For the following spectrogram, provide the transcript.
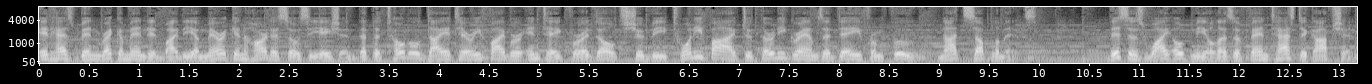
It has been recommended by the American Heart Association that the total dietary fiber intake for adults should be 25 to 30 grams a day from food, not supplements. This is why oatmeal is a fantastic option.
